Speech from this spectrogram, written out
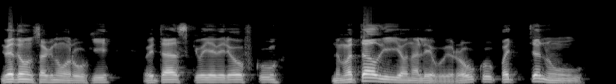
Ведун согнул руки, вытаскивая веревку, намотал ее на левую руку, подтянул,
